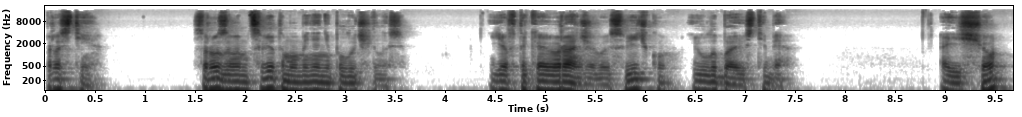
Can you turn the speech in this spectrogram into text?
Прости. С розовым цветом у меня не получилось. Я втыкаю оранжевую свечку и улыбаюсь тебе. А еще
